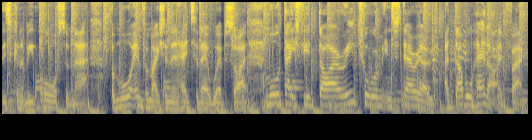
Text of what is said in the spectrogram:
It's going to be awesome, that. For more information, then head to their website. More dates for your diary Toolroom in stereo, a double header, in fact.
